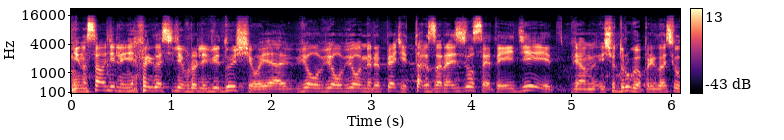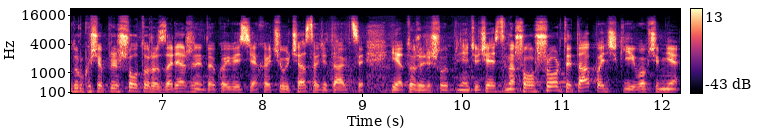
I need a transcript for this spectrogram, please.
Не, на самом деле меня пригласили в роли ведущего. Я вел, вел, вел мероприятие, так заразился этой идеей. Прям еще друга пригласил, друг еще пришел тоже заряженный такой весь. Я хочу участвовать в этой акции. Я тоже решил принять участие. Нашел шорты, тапочки. В общем, мне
